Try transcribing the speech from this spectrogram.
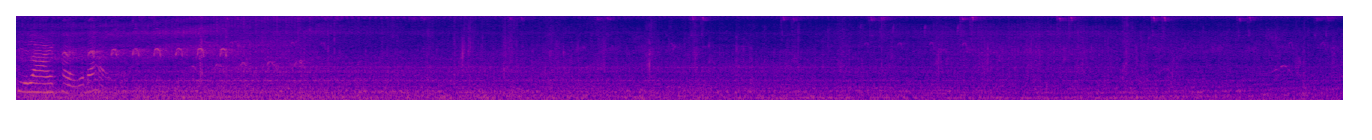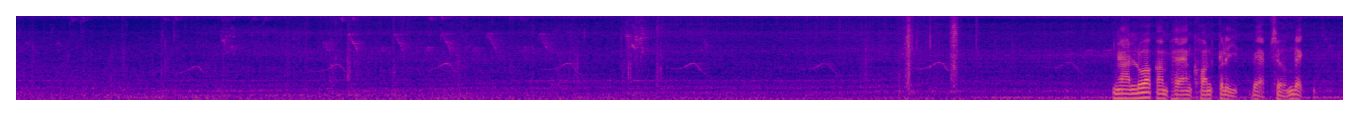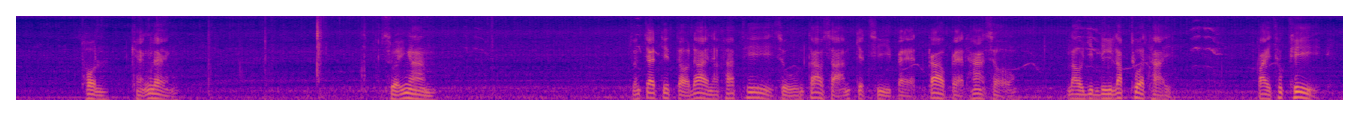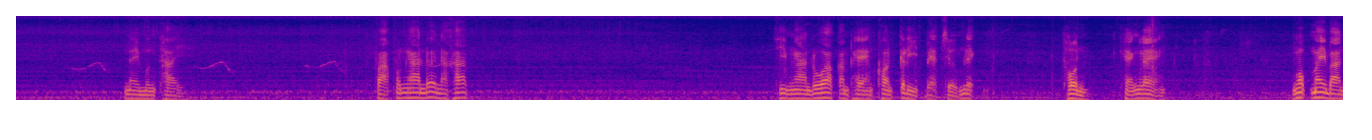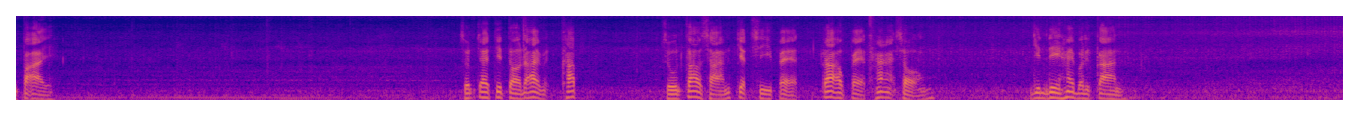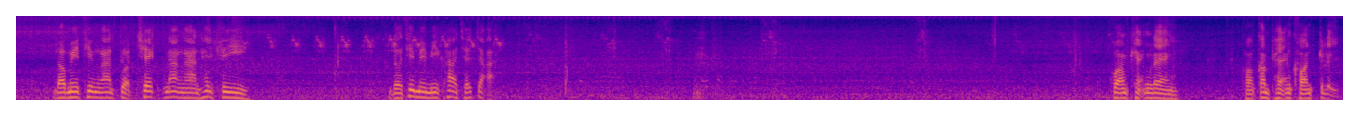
สีลายไข่ก็ได้ งานรั้วกำแพงคอนกรีตแบบเสริมเหล็ก ทนแข็งแรง สวยงาม สนใจติดต่อได้นะครับที่ 0937489852 เรายินดีรับทั่วไทย ไปทุกที่ในเมืองไทย ฝากผลงานด้วยนะครับ ทีมงานรั้วกำแพงคอนกรีตแบบเสริมเหล็ก ทนแข็งแรง งบไม่บานปลาย สนใจติดต่อได้ครับ 0937489852 ยินดีให้บริการ เรามีทีมงานตรวจเช็คหน้างานให้ฟรี โดยที่ไม่มีค่าใช้จ่ายความแข็งแรงของกำแพงคอนกรีต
